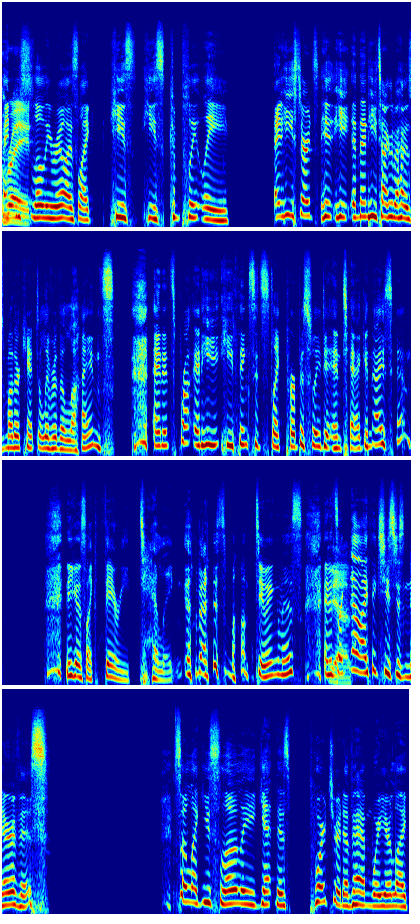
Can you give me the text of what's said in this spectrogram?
And you slowly realize like he's he's completely and he starts he, he and then he talks about how his mother can't deliver the lines. And it's pro and he he thinks it's like purposefully to antagonize him. And he goes like very telling about his mom doing this. And it's Yeah. like no i think she's just nervous so like you slowly get this portrait of him where you're like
